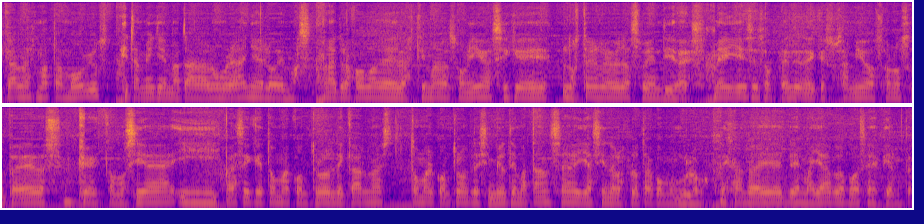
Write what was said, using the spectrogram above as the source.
Carnage mata a Morbius y también quiere matar a la hombre araña y lo demás. No hay otra forma de lastimar a su amiga, así que los tres revelan sus identidades. Mary se sorprende de que sus amigos son los superhéroes que conocía y parece que toma control de Carnage, toma el control del simbionte Matanza y haciéndolo explotar como un globo, dejando de desmayar pero después se despierta.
